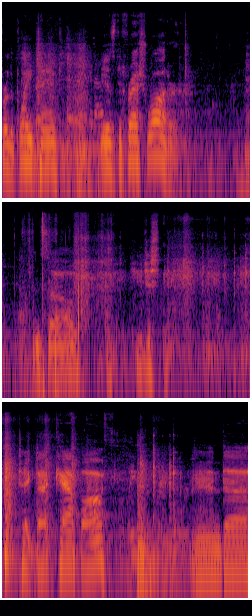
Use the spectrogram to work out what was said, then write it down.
for the play tank is the fresh water. And so you just take that cap off. And uh,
